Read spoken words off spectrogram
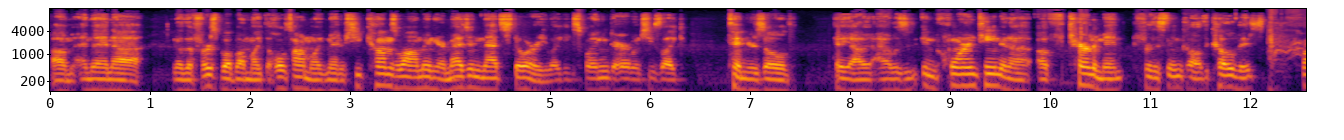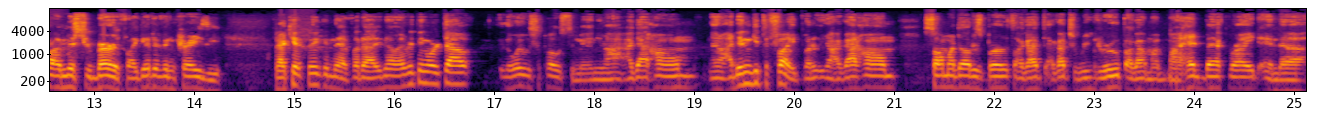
Um, and then uh, you know, the first bubble, I'm like the whole time, I'm like, man, if she comes while I'm in here, imagine that story, like explaining to her when she's like 10 years old hey, I, I, was in quarantine in a, a, tournament for this thing called COVID. Probably missed your birth. Like it'd have been crazy. And I kept thinking that, but uh, you know, everything worked out the way it was supposed to, man. You know, I, I, got home. You know, I didn't get to fight, but you know, I got home, saw my daughter's birth. I got I got to regroup. I got my, my head back right, and uh,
